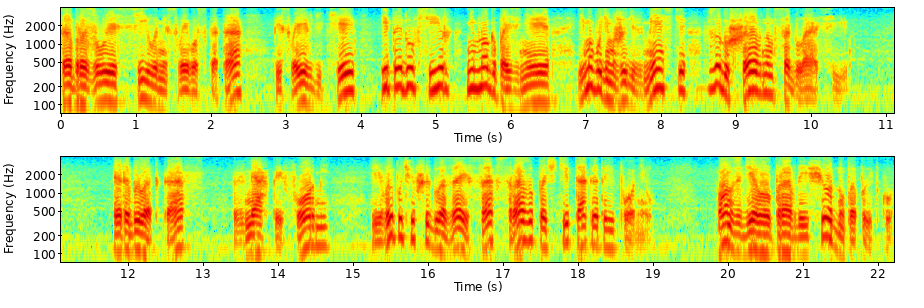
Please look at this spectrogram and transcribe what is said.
сообразуя силами своего скота и своих детей, и приду в Сир немного позднее, и мы будем жить вместе в задушевном согласии. Это был отказ в мягкой форме, и выпучивший глаза Исаф сразу почти так это и понял. Он сделал, правда, еще одну попытку,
